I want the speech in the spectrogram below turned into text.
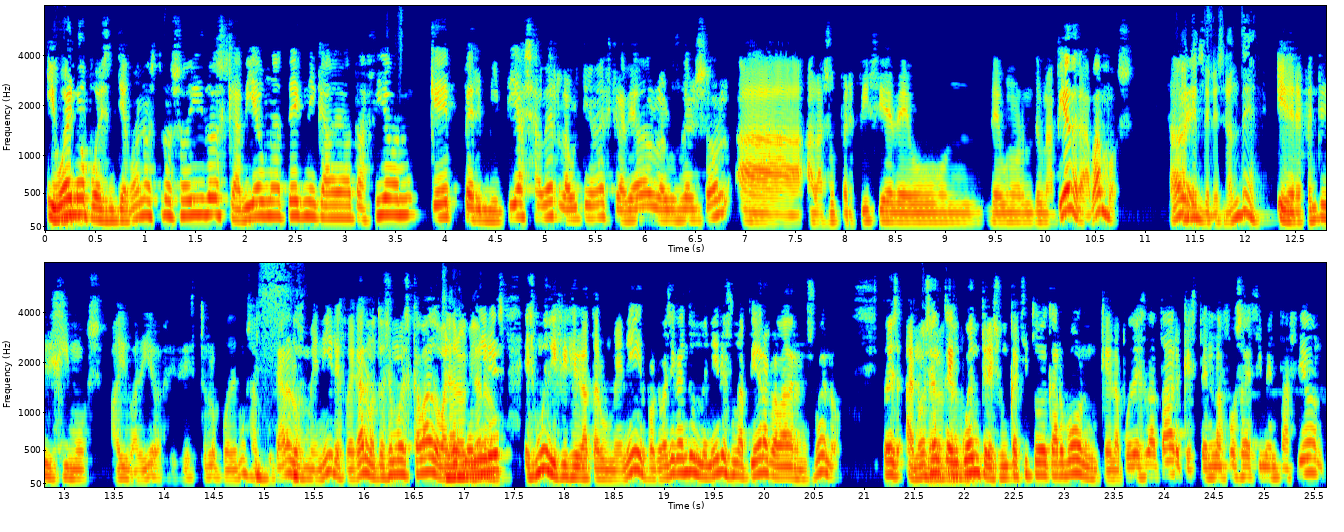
Y bueno, pues llegó a nuestros oídos que había una técnica de datación que permitía saber la última vez que le había dado la luz del sol a, la superficie de, un, de, de una piedra, vamos. Ah, qué interesante. Y de repente dijimos, ay, va Dios, esto lo podemos aplicar a los menires. Porque claro, nosotros hemos excavado varios menires, es muy difícil datar un menir, porque básicamente un menir es una piedra clavada en el suelo. Entonces, a no ser que encuentres un cachito de carbón que la puedes datar, que esté en la fosa de cimentación,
